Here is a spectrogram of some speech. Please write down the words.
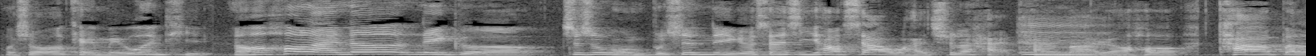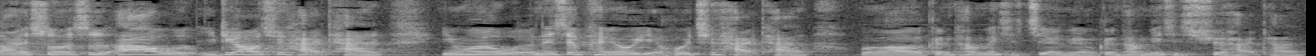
我说 OK，没问题。然后后来呢，那个就是我们不是那个三十一号下午还去了海滩嘛，然后他本来说是啊，我一定要去海滩，因为我的那些朋友也会去海滩，我要跟他们一起见面，跟他们一起去海滩。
